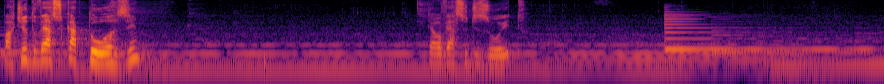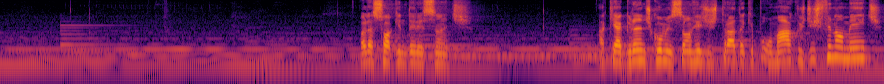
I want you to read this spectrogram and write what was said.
A partir do verso 14 até o verso 18. Olha só que interessante. Aqui a grande comissão registrada aqui por Marcos diz: finalmente,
